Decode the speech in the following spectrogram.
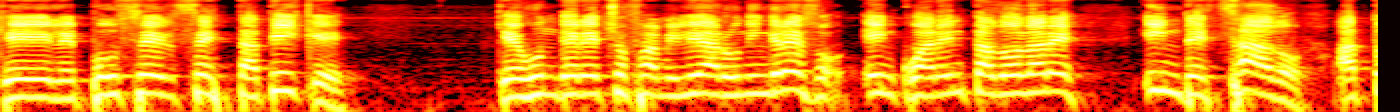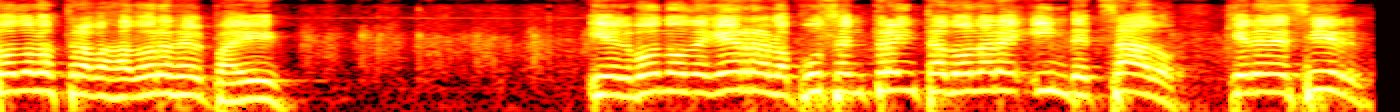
que le puse el cestatique, que es un derecho familiar, un ingreso, en 40 dólares indexado a todos los trabajadores del país. Y el bono de guerra lo puse en 30 dólares indexado. Quiere decir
